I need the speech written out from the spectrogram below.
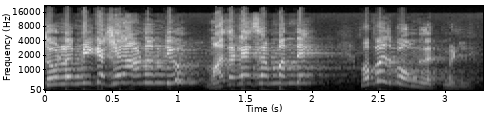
तो म्हणलं मी कशाला आणून देऊ? माझा काय संबंध आहे? मग बस बोंबलत म्हणले.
